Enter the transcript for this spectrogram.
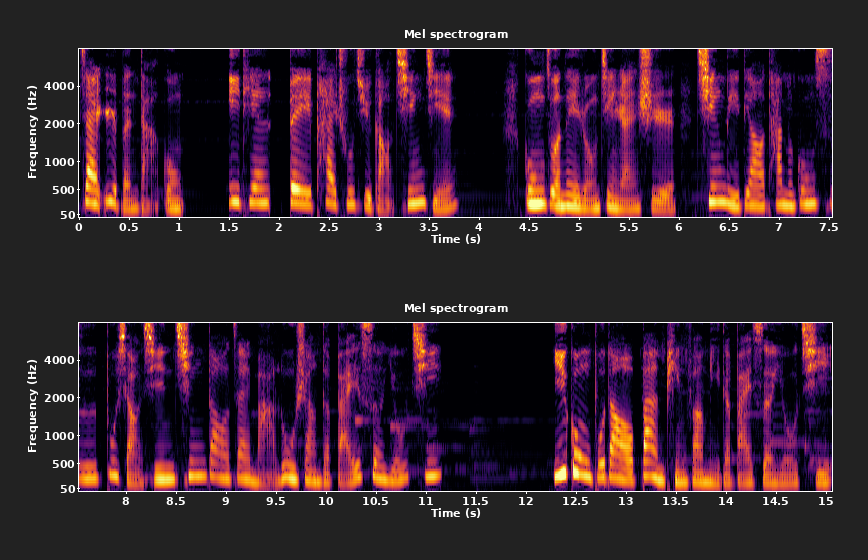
在日本打工，一天被派出去搞清洁，工作内容竟然是清理掉他们公司不小心倾倒在马路上的白色油漆。一共不到半平方米的白色油漆，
